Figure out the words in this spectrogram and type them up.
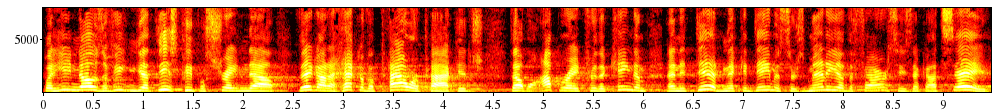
but he knows if he can get these people straightened out, they got a heck of a power package that will operate for the kingdom. And it did. Nicodemus, there's many of the Pharisees that got saved.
